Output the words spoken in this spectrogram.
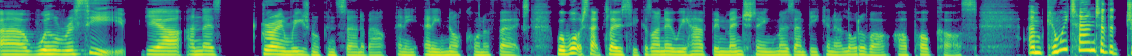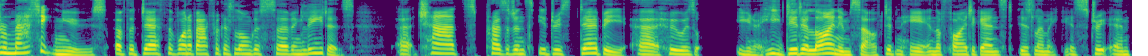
uh, will receive. Yeah, and there's growing regional concern about any any knock on effects. We'll watch that closely because I know we have been mentioning Mozambique in a lot of our, our podcasts. Um, can we turn to the dramatic news of the death of one of Africa's longest serving leaders? Uh, Chad's President Idris Deby, uh, who is you know, he did align himself, didn't he, in the fight against Islamic um,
